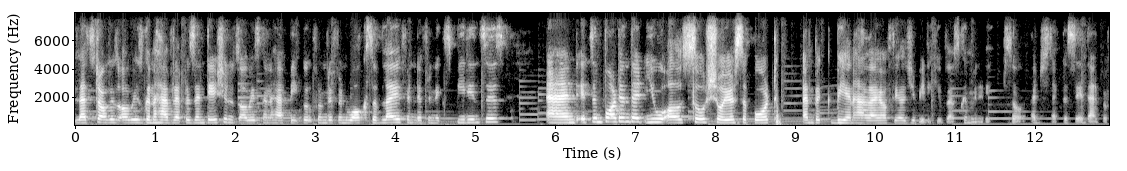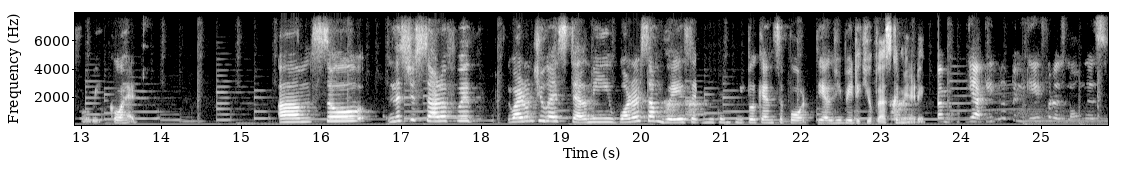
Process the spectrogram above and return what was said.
Let's Talk is always going to have representation. It's always going to have people from different walks of life and different experiences. And it's important that you also show your support and be, be an ally of the LGBTQ plus community. So I'd just like to say that before we go ahead. Um, so let's just start off with why don't you guys tell me what are some ways that you think people can support the LGBTQ plus community? Um, yeah, people have been gay for as long as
